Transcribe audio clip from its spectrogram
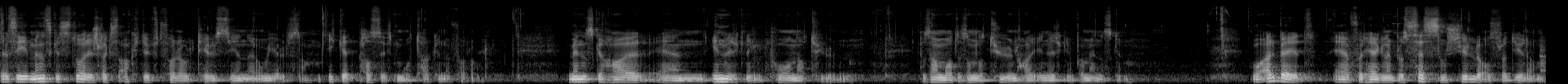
Dvs. Si mennesket står i et slags aktivt forhold til sine omgivelser, ikke et passivt mottakende forhold. Mennesket har en innvirkning på naturen, på samme måte som naturen har innvirkning på mennesket. Og Arbeid er for Hegel en prosess som skiller oss fra dyrene.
